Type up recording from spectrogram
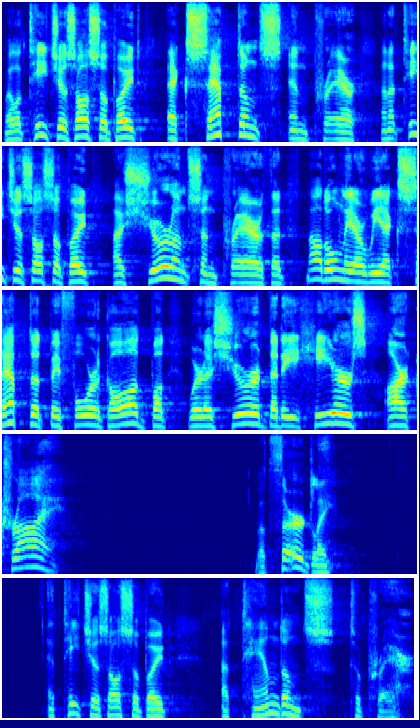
Well, it teaches us about acceptance in prayer, and it teaches us about assurance in prayer that not only are we accepted before God, but we're assured that He hears our cry. But thirdly, it teaches us about attendance to prayer.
